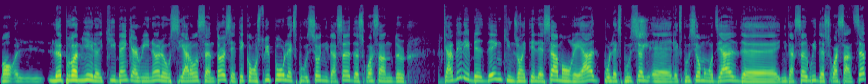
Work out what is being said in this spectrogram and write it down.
bon, le premier, le KeyBank Arena là, au Seattle Center, ça a été construit pour l'exposition universelle de 62. Regardez les buildings qui nous ont été laissés à Montréal pour l'exposition euh, mondiale de, universelle, oui, de 67.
